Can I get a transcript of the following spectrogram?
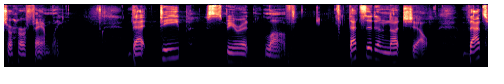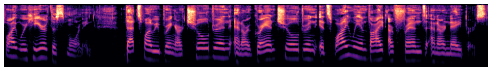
to her family. That deep spirit love. That's it in a nutshell. That's why we're here this morning. That's why we bring our children and our grandchildren. It's why we invite our friends and our neighbors.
